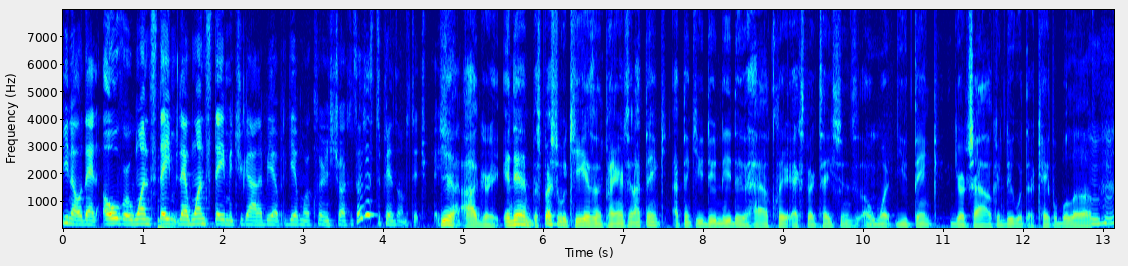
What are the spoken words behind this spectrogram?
You know that over one statement, that one statement, you got to be able to give more clear instructions. So it just depends on the situation. Yeah, I. I agree. And then especially with kids and parents, and I think I think you do need to have clear expectations of mm-hmm. what you think your child can do, what they're capable of, mm-hmm.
